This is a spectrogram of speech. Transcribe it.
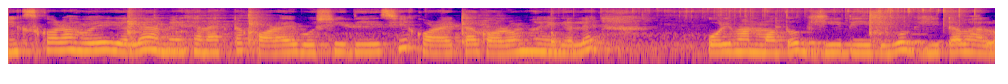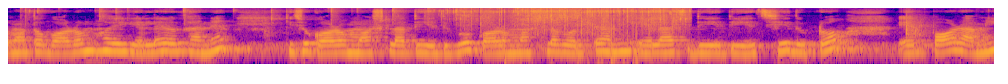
মিক্স করা হয়ে গেলে আমি এখানে একটা কড়াই বসিয়ে দিয়েছি। কড়াইটা গরম হয়ে গেলে পরিমাণ মতো ঘি দিয়ে দিব। ঘিটা ভালো মতো গরম হয়ে গেলে ওখানে কিছু গরম মশলা দিয়ে দিব। গরম মশলা বলতে আমি এলাচ দিয়ে দিয়েছি দুটো। এরপর আমি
